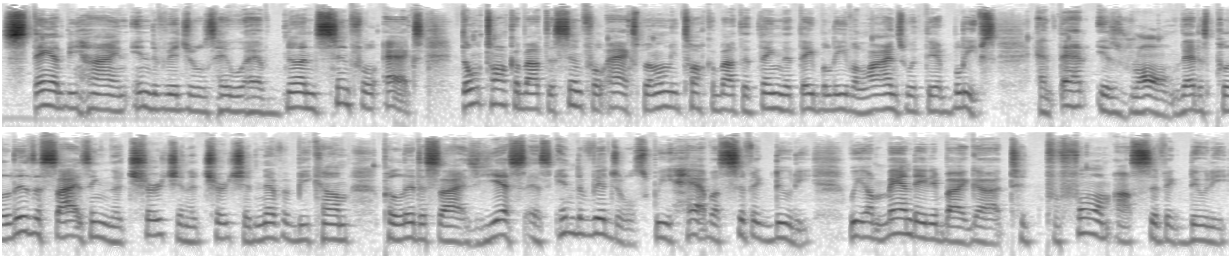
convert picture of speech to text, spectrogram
stand behind individuals who have done sinful acts. Don't talk about the sinful acts, but only talk about the thing that they believe aligns with their beliefs. And that is wrong. That is politicizing the church, and the church should never become politicized. Yes, as individuals, we have a civic duty. We are mandated by God to perform our civic duty,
